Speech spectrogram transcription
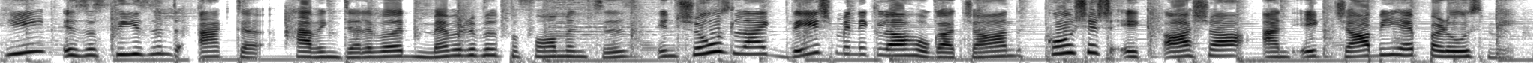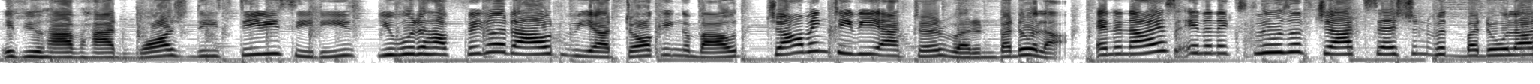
He is a seasoned actor, having delivered memorable performances in shows like Desh Mein Nikla Hoga Chand, Koshish Ek Asha and Ek Chabi Hai Pados Mein. If you have had watched these TV series, you would have figured out we are talking about charming TV actor Varun Badola. Ananias in an exclusive chat session with Badola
